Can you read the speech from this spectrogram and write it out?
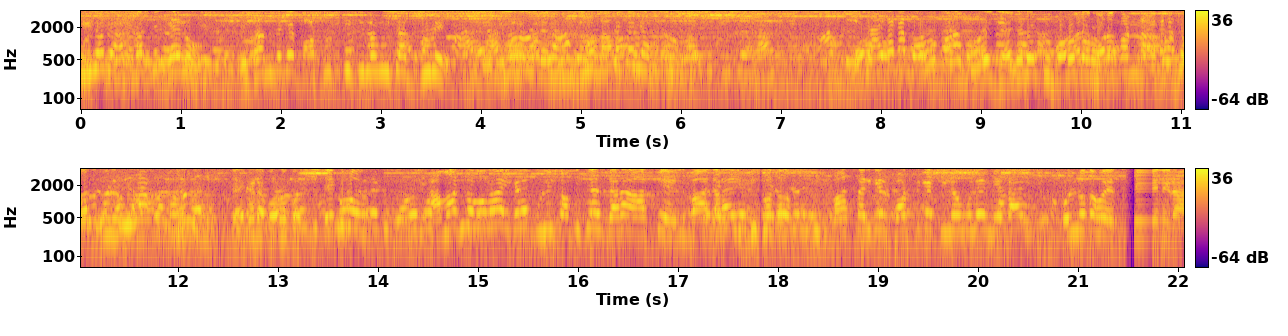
এইভাবে আটকাচ্ছে কেন এখান থেকে বাষট্টি কিলোমিটার দূরে এবং কোথা থেকে যাচ্ছে? জায়গাটা বড় করো এই জায়গাটা একটু বড় করো। বড় কর না। জায়গাটা বড় করো দেখুন আমার তো মনে হয় এখানে পুলিশ অফিসার যারা আছেন বা যারা এই বিগত পাঁচ তারিখের পর থেকে তৃণমূলের নেতায় পরিণত হয়েছেন এরা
